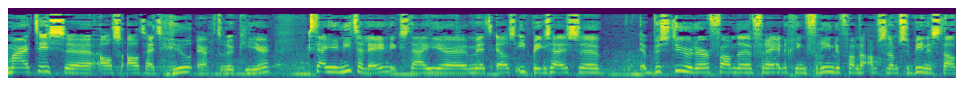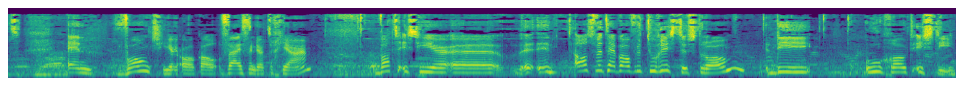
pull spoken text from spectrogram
Maar het is uh, als altijd heel erg druk hier. Ik sta hier niet alleen. Ik sta hier met Els Iping. Zij is bestuurder van de vereniging Vrienden van de Amsterdamse Binnenstad. En woont hier ook al 35 jaar. Wat is hier, uh, als we het hebben over de toeristenstroom, die, hoe groot is die?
